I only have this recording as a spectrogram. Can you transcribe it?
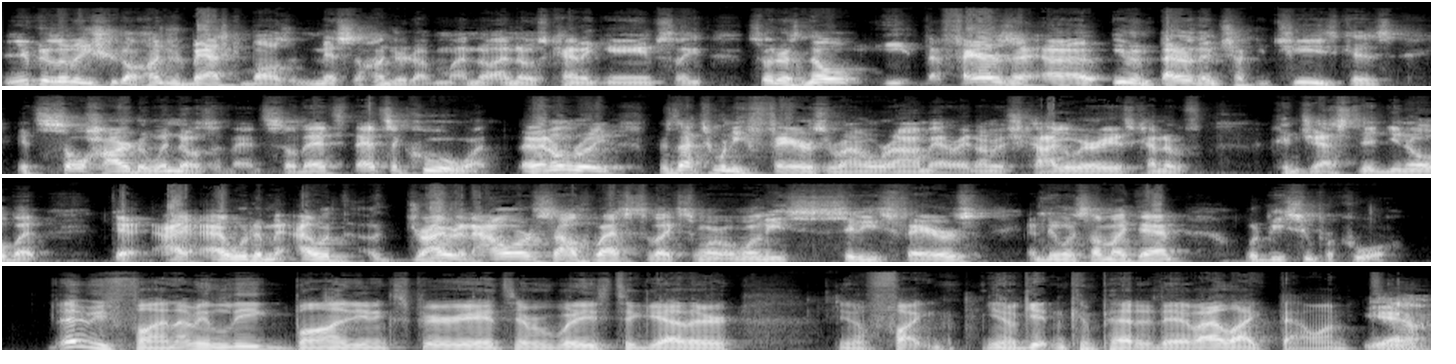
you can literally shoot 100 basketballs and miss 100 of them. I know, I know those kind of games. Like, so there's no the fairs are uh, even better than Chuck E. Cheese because it's so hard to win those events. So that's that's a cool one. I don't really there's not too many fairs around where I'm at right now. The Chicago area is kind of congested, you know. But I, I would I would drive an hour southwest to like somewhere one of these cities fairs and doing something like that would be super cool. It'd be fun. I mean, league bonding experience. Everybody's together. You know, fighting. You know, getting competitive. I like that one. Yeah.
